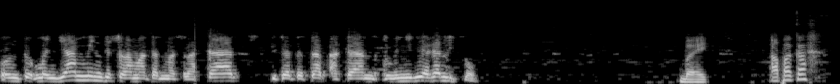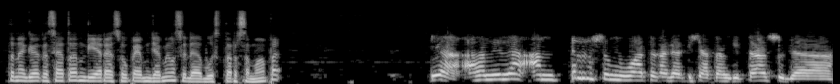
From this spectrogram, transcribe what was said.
untuk menjamin keselamatan masyarakat, kita tetap akan menyediakan itu. Baik. Apakah tenaga kesehatan di RSUPM Jamil sudah booster semua, Pak? Ya, alhamdulillah hampir semua tenaga kesehatan kita sudah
